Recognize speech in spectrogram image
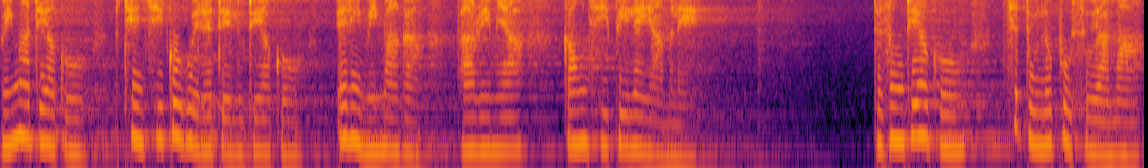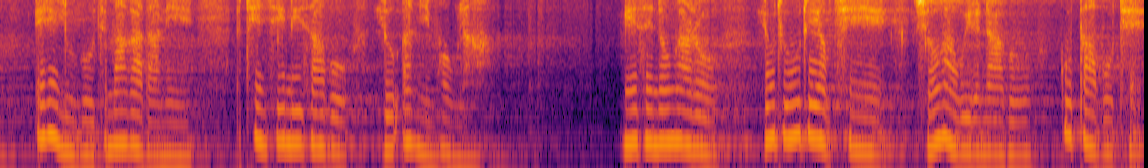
မိမတယောက်ကိုအထင်ကြီးကိုကိုရတဲ့လူတယောက်ကိုအဲ့ဒီမိမကဘာတွေများကောင်းကြီးပေးလိုက်ရမလဲတစုံတယောက်ကိုချစ်သူလုပ်ဖို့ဆိုရမှာအဲ့ဒီလူကိုကျမကသာနေအထင်ကြီးလေးစားဖို့လိုအပ်မည်မဟုတ်လား ငယ်စဉ်တုန်းကတော့လူတူတယောက်ချင်းရဲ့ယောဂဝေဒနာကိုကုသဖို့ထက်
